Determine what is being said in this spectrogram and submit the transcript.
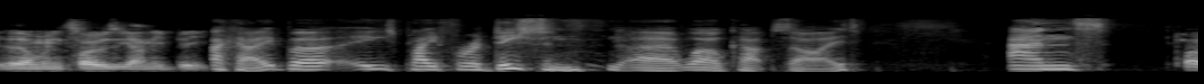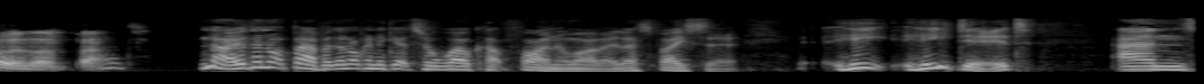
I mean, so was Yanni B. Okay, but he's played for a decent uh, World Cup side, and Poland aren't bad. No, they're not bad, but they're not going to get to a World Cup final, are they? Let's face it. He he did, and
